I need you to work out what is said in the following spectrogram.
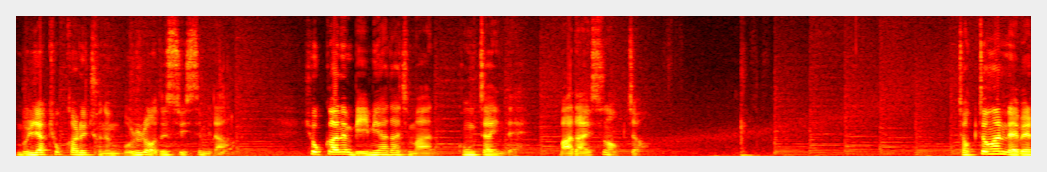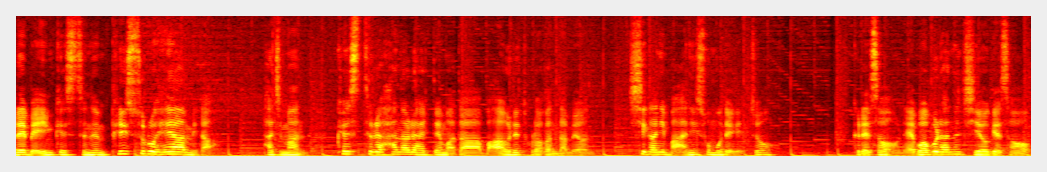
물약 효과를 주는 물을 얻을 수 있습니다. 효과는 미미하다지만 공짜인데 마다할 순 없죠. 적정한 레벨의 메인 퀘스트는 필수로 해야 합니다. 하지만 퀘스트를 하나를 할 때마다 마을에 돌아간다면 시간이 많이 소모되겠죠? 그래서 렙업을 하는 지역에서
